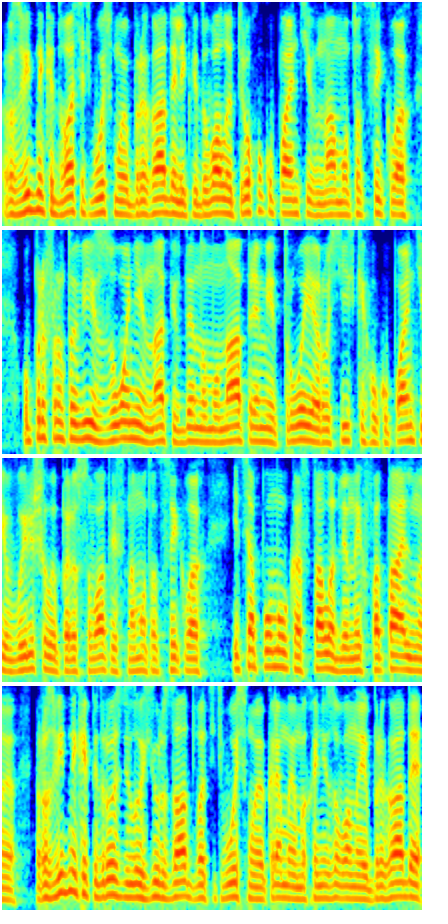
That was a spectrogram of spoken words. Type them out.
Розвідники 28-ї бригади ліквідували трьох окупантів на мотоциклах. У прифронтовій зоні на південному напрямі троє російських окупантів вирішили пересуватись на мотоциклах, і ця помилка стала для них фатальною. Розвідники підрозділу Гюрза 28-ї окремої механізованої бригади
